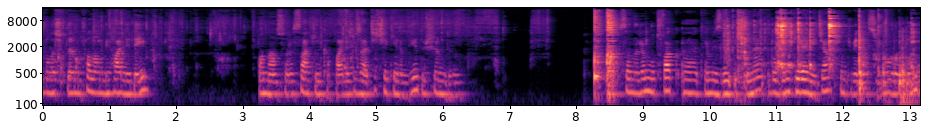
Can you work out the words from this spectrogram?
Şu bulaşıklarımı falan bir halledeyim. Ondan sonra sakin kafayla güzelce çekerim diye düşündüm. Sanırım mutfak e, temizliği işine bugün giremeyeceğim. Çünkü biraz yoruldum.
